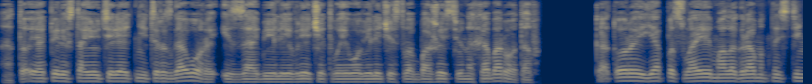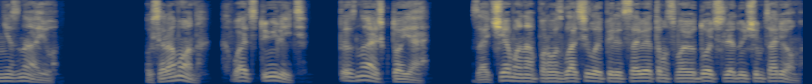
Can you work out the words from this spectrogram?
А то я перестаю терять нить разговора из-за обилия в речи твоего величества божественных оборотов, которые я по своей малограмотности не знаю. Усерамон, хватит юлить. Ты знаешь, кто я. Зачем она провозгласила перед советом свою дочь следующим царем?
